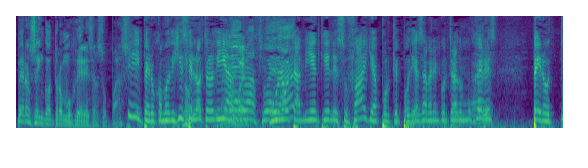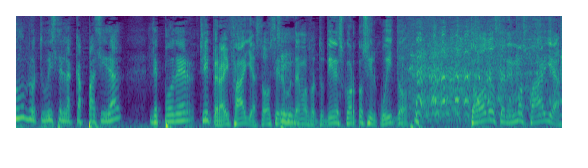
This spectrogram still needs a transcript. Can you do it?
pero se encontró mujeres a su paso. Sí, pero como dijiste No, el otro día, bueno. uno también tiene su falla porque podías haber encontrado mujeres, pero tú no tuviste la capacidad de poder... Sí, pero hay fallas, todos tienen, Sí. tenemos- tú tienes cortocircuito. todos tenemos fallas.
